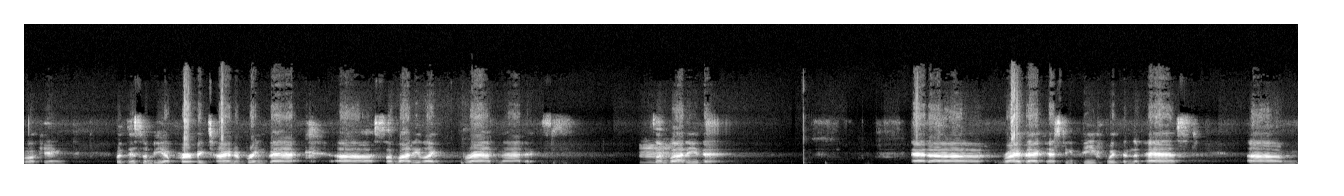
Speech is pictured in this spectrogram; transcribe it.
booking, but this would be a perfect time to bring back uh, somebody like Brad Maddox. somebody that that uh, Ryback has seen beef with in the past. Um,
